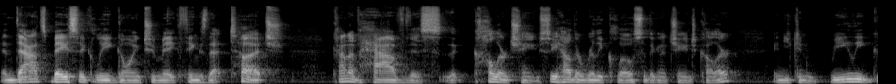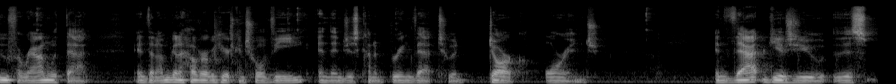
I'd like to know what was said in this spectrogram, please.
And that's basically going to make things that touch kind of have this color change. See how they're really close, so they're going to change color, and you can really goof around with that. And then I'm going to hover over here Control V, and then just kind of bring that to a dark orange, and that gives you this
